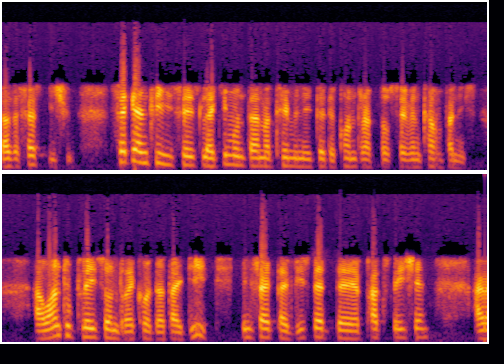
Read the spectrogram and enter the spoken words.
that's the first issue. Secondly, he says Lucky Montana terminated the contract of seven companies. I want to place on record that I did. In fact, I visited the park station. I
